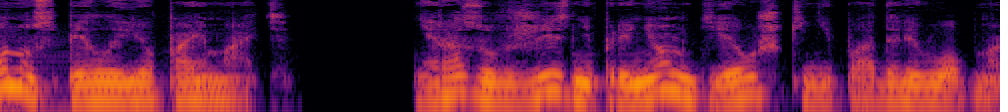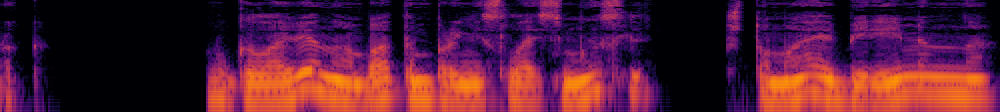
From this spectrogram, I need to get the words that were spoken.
Он успел ее поймать. Ни разу в жизни при нем девушки не падали в обморок. В голове на пронеслась мысль, что Майя беременна,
